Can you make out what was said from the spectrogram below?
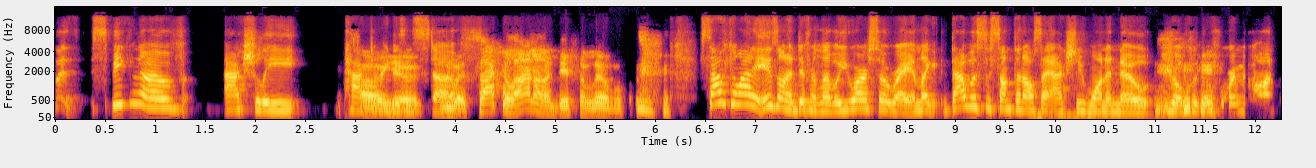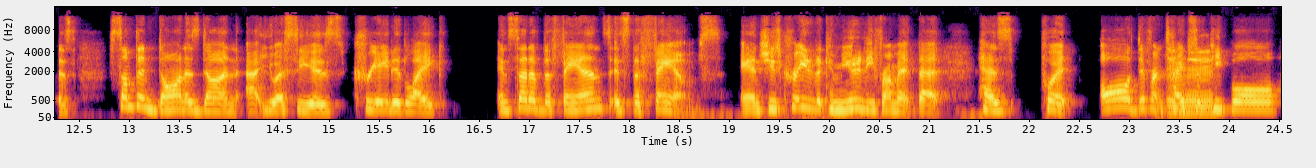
But speaking of actually packed oh, arenas yeah. and stuff. But South Carolina on a different level. South Carolina is on a different level. You are so right. And like that was just something else I actually want to note real quick before we move on is something Dawn has done at USC is created like instead of the fans, it's the fams. And she's created a community from it that has put all different types mm-hmm. of people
